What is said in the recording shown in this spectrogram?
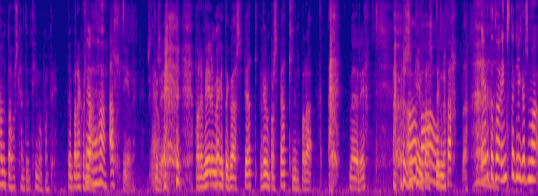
handahóskendum tímapunkti. Þetta er bara eitthvað Já, svona það. allt í hennu, skilur bara við erum ekkert eitthvað við erum bara spjallum bara veðrið og svo kemur bara allt inn og þetta. Er þetta þá einstaklingar sem að,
